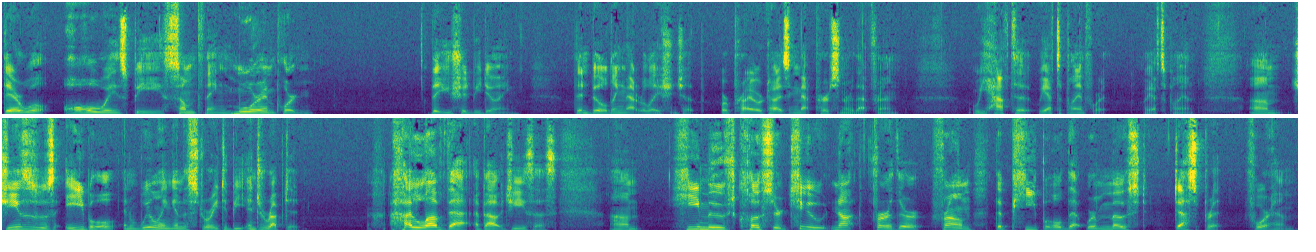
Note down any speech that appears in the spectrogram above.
There will always be something more important that you should be doing than building that relationship or prioritizing that person or that friend. We have to we have to plan for it. We have to plan. Um, Jesus was able and willing in the story to be interrupted. I love that about Jesus. Um, he moved closer to, not further from, the people that were most desperate for him.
